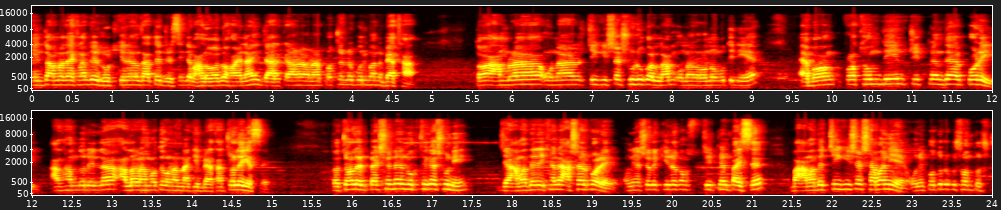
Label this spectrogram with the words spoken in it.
কিন্তু আমরা দেখলাম যে রুট কেনাল দাঁতের ড্রেসিংটা ভালোভাবে হয় নাই, যার কারণে ওনার প্রচণ্ড পরিমাণে ব্যথা। তো আমরা ওনার চিকিৎসা শুরু করলাম, ওনার অনুমতি নিয়ে। এবং প্রথম দিন ট্রিটমেন্ট দেওয়ার পরেই, আলহামদুলিল্লাহ আল্লাহ রহমতে ওনার নাকি ব্যথা চলে গেছে। তো চলেন পেশেন্টের মুখ থেকে শুনি যে আমাদের এখানে আসার পরে উনি আসলে কীরকম ট্রিটমেন্ট পাইছে বা আমাদের চিকিৎসা সেবা নিয়ে উনি কতটুকু সন্তুষ্ট।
